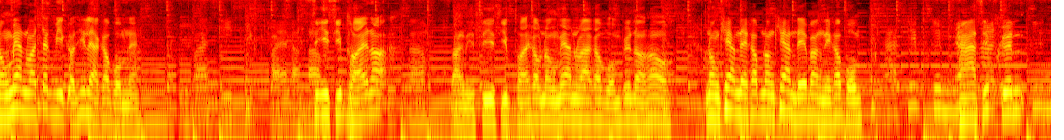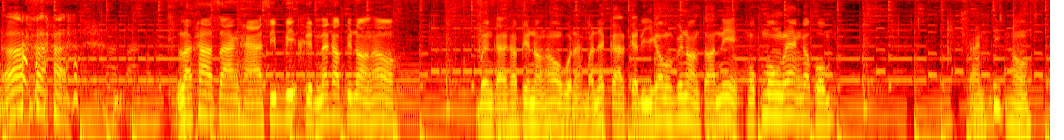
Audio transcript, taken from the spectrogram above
น้องแม่นว่าจักวีก่อนที่แรกครับผมเนี่ยว่าสี่สิบไปแล้วครับสี่สิบถอยเนาะครับบางนี่สี่สิบถอยครับน้องแม่นมาครับผมพี่น้องเขาน้องแค้นได้ครับน้องแค้นได้บ้างนี่ครับผมห้าสิบขึ้นห้าสิบขึ้นอ่าราคาสร้างหาสิบวิขึ้นนะครับพี่น้องเขาเบิ่งกันครับพี่น้องเฮาพุ่นนะบรรยากาศก็ดีครับผมพี่น้องตอนนี้หกโมงแรงครับผมสร้างติ๊กเฮาโอ้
